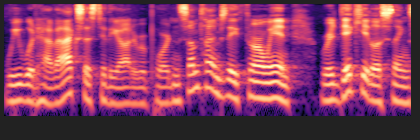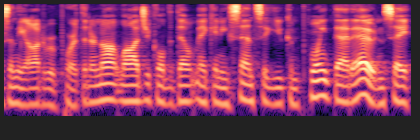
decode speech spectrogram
We would have access to the audit report, and sometimes they throw in ridiculous things in the audit report that are not logical, that don't make any sense. That you can point that out and say,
